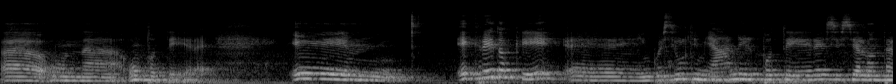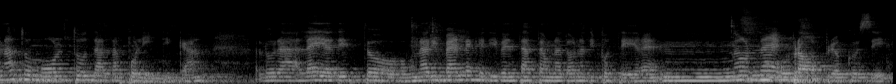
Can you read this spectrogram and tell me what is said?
eh, un, un, potere. E, e credo che eh, in questi ultimi anni il potere si sia allontanato molto dalla politica. Allora lei ha detto una ribelle che è diventata una donna di potere, mm, non è proprio così.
